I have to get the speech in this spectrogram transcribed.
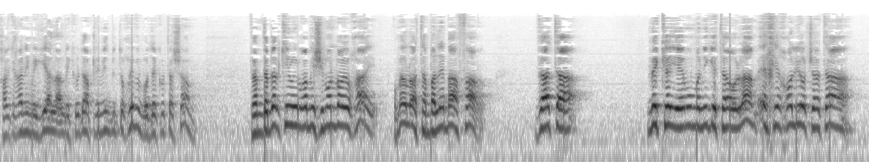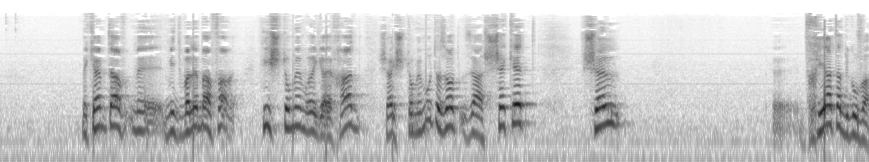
אחר כך אני מגיע לנקודה הפנימית בתוכי ובודק אותה שם. ומדבר כאילו עם רבי שמעון בר יוחאי. אומר לו, אתה בלה בעפר, ואתה מקיים ומנהיג את העולם, איך יכול להיות שאתה מקיים את ה... מתבלה בעפר? השתומם רגע אחד, שההשתוממות הזאת זה השקט של אה, דחיית התגובה.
